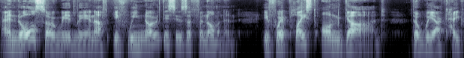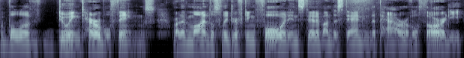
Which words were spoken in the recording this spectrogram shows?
And also, weirdly enough, if we know this is a phenomenon, if we're placed on guard that we are capable of doing terrible things, right, of mindlessly drifting forward instead of understanding the power of authority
